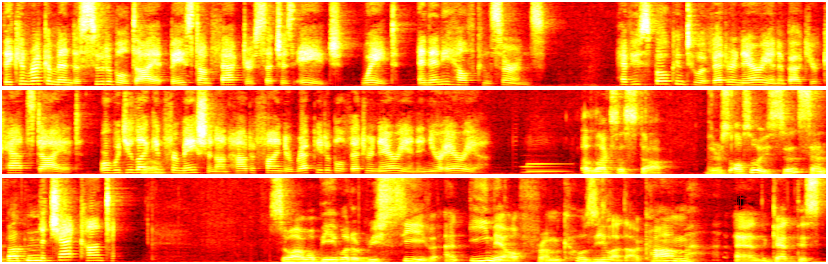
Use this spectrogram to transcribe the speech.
They can recommend a suitable diet based on factors such as age, weight, and any health concerns. Have you spoken to a veterinarian about your cat's diet, or would you like information on how to find a reputable veterinarian in your area? Alexa, stop. There's also a send button. The chat content. So I will be able to receive an email from Cozyla.com and get this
